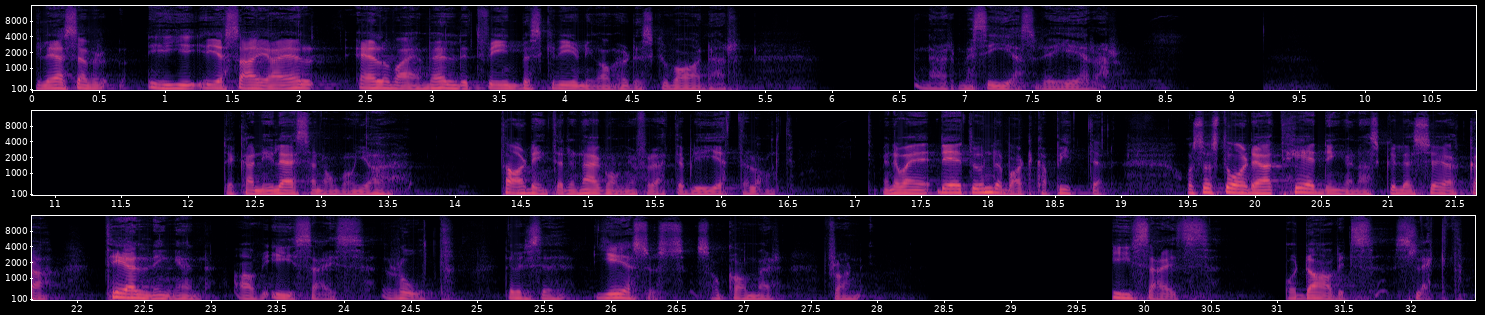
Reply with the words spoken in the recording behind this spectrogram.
Vi läser i Jesaja 11 en väldigt fin beskrivning om hur det skulle vara när, när Messias regerar. Det kan ni läsa någon gång. Jag tar det inte den här gången för att det blir jättelångt. Men det, var, det är ett underbart kapitel. Och så står det att hedningarna skulle söka telningen av Isais rot, det vill säga Jesus som kommer från Isais och Davids släkt.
